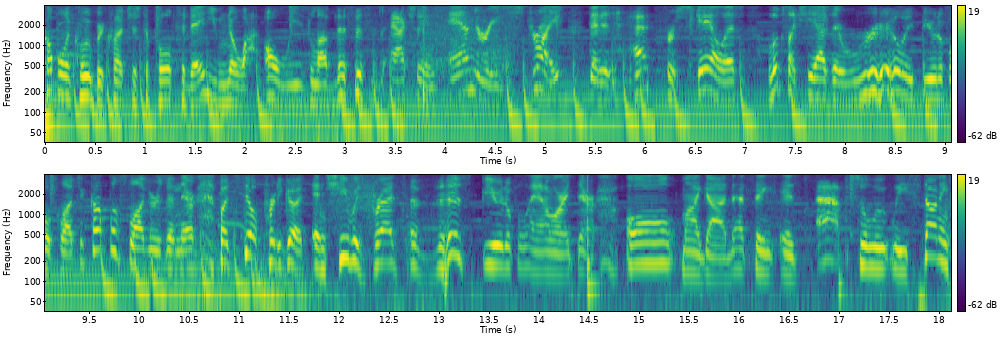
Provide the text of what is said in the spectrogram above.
Couple of Kluber clutches to pull today. You know I always love this. This is actually an Anery stripe that is het for scaleless. Looks like she has a really beautiful clutch. A couple sluggers in there, but still pretty good. And she was bred to this beautiful animal right there. Oh my God, that thing is absolutely stunning.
